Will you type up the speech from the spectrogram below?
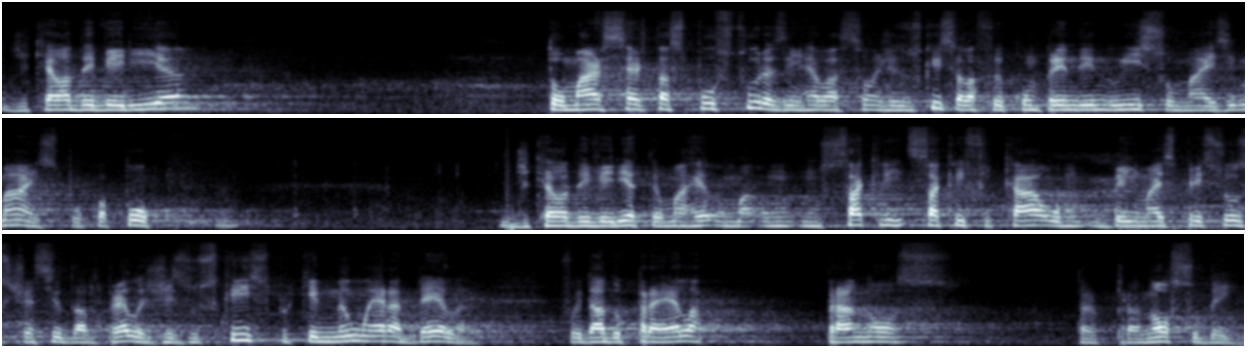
de que ela deveria tomar certas posturas em relação a Jesus Cristo. Ela foi compreendendo isso mais e mais, pouco a pouco. Né? De que ela deveria ter uma, uma, um sacri, sacrificar o bem mais precioso que tinha sido dado para ela, Jesus Cristo, porque não era dela, foi dado para ela, para nós, para nosso bem.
